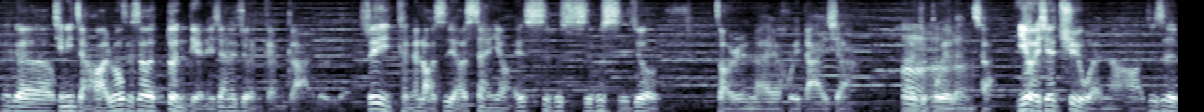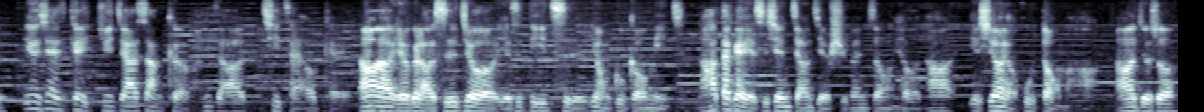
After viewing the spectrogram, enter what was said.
那个请你讲话，如果这时候顿点了一下，那就很尴尬，对不对？所以可能老师也要善用，哎，是不时不时就找人来回答一下，那就不会冷场。也有一些趣闻了啊，就是因为现在可以居家上课嘛，你只要器材 OK。然后有个老师就也是第一次用 Google Meet，然后大概也是先讲解十分钟以后，然后也希望有互动嘛啊。然后就说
